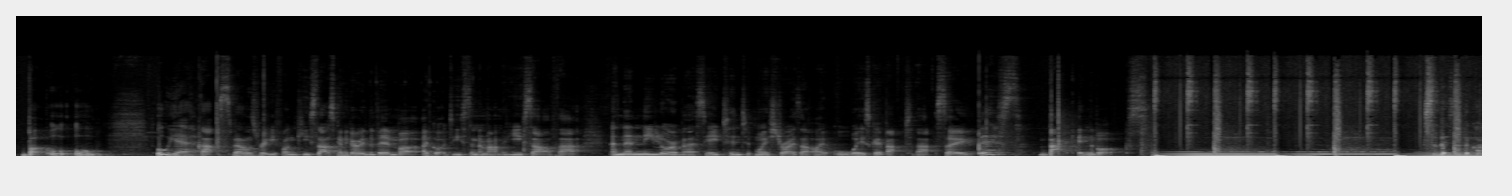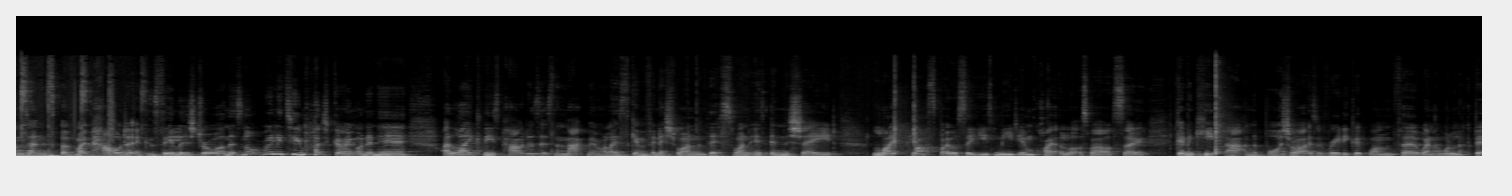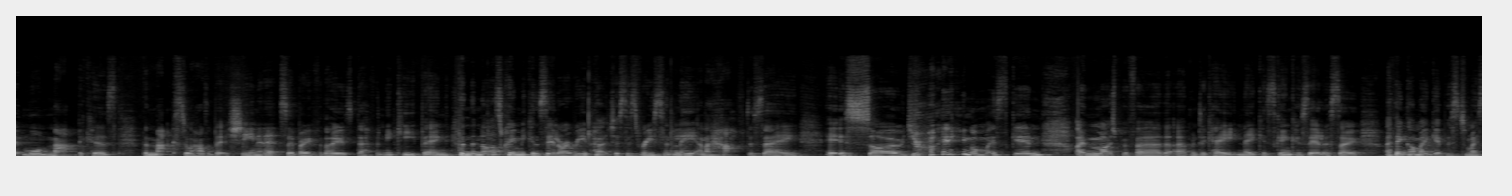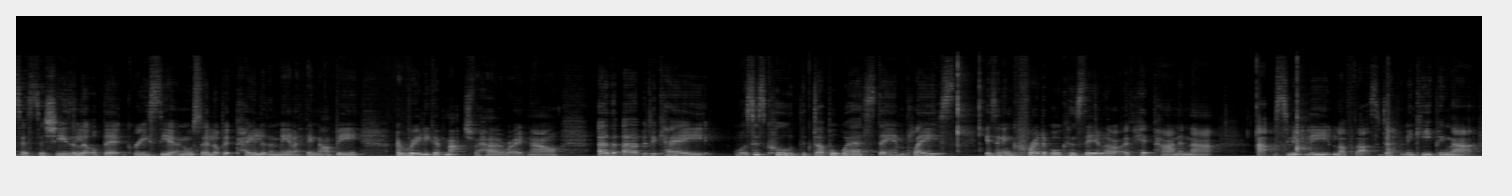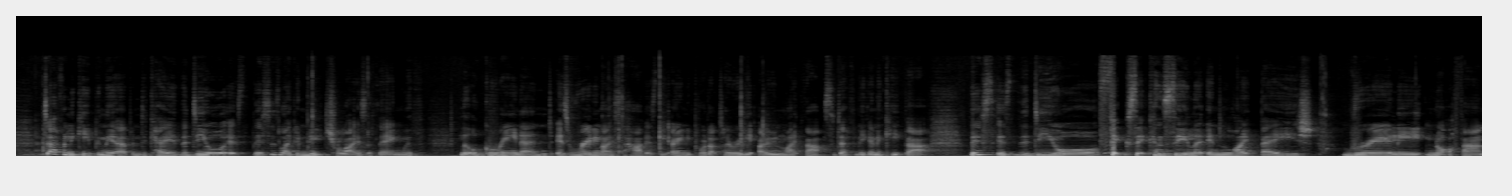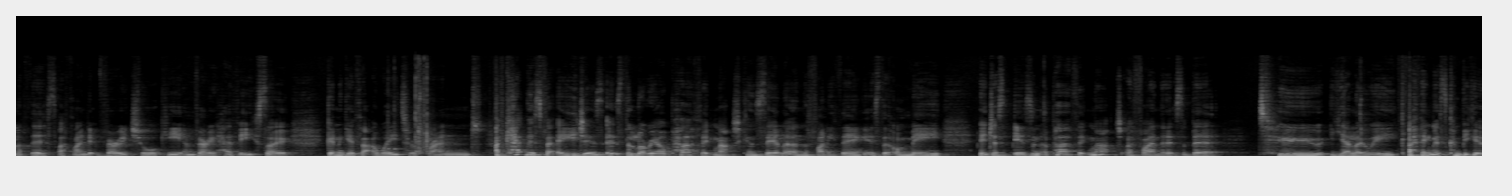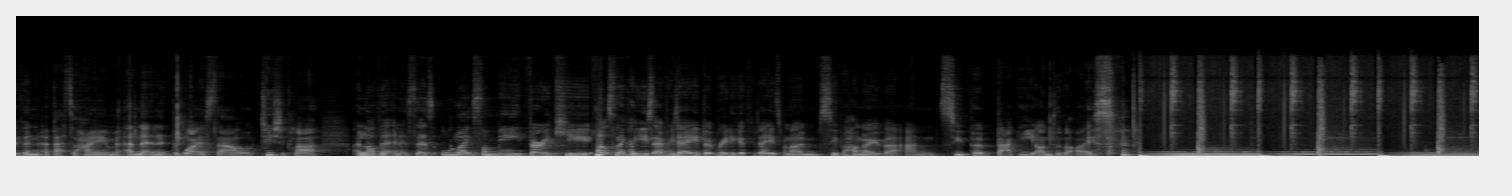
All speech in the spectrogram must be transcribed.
But oh, oh, oh yeah, that smells really funky. So that's gonna go in the bin, but I got a decent amount of use out of that. And then the Laura Mercier Tinted Moisturizer, I always go back to that. So this, back in the box. So this is the contents of my powder and concealers drawer and there's not really too much going on in here. I like these powders, it's the MAC Mineralized Skin Finish one. This one is in the shade Light Plus, but I also use medium quite a lot as well. So gonna keep that and the Bourjois is a really good one for when I wanna look a bit more matte because the MAC still has a bit of sheen in it. So both of those definitely keeping. Then the NARS Creamy Concealer, I repurchased this recently and I have to say it is so drying on my skin. I much prefer the Urban Decay Naked Skin Concealer. So I think I might give this to my sister. She's a little bit greasier and also a little bit paler than me and I think that'd be a really good match for her right now. Uh, the Urban Decay, what's this called? The Double Wear Stay in Place is an incredible concealer. I've hit pan in that Absolutely love that, so definitely keeping that. Definitely keeping the Urban Decay. The Dior, it's, this is like a neutralizer thing with little green end. It's really nice to have. It's the only product I really own like that, so definitely gonna keep that. This is the Dior Fix It Concealer in light beige. Really not a fan of this. I find it very chalky and very heavy, so gonna give that away to a friend. I've kept this for ages. It's the L'Oreal Perfect Match Concealer, and the funny thing is that on me, it just isn't a perfect match. I find that it's a bit too yellowy. I think this can be given a better home. And then the YSL Touche Eclat, I love it and it says all lights on me, very cute. Not something I use every day, but really good for days when I'm super hungover and super baggy under the eyes.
